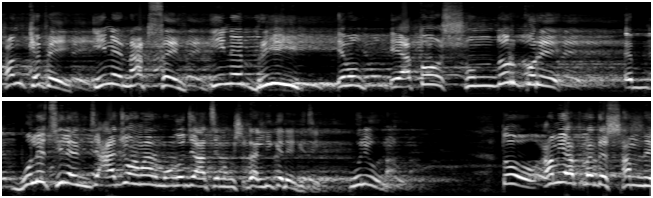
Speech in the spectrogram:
সংক্ষেপে ইনে নাটসেল ইনে ব্রিফ এবং এত সুন্দর করে বলেছিলেন যে আজও আমার মগজে আছে এবং সেটা লিখে রেখেছি। বলিও না। তো আমি আপনাদের সামনে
